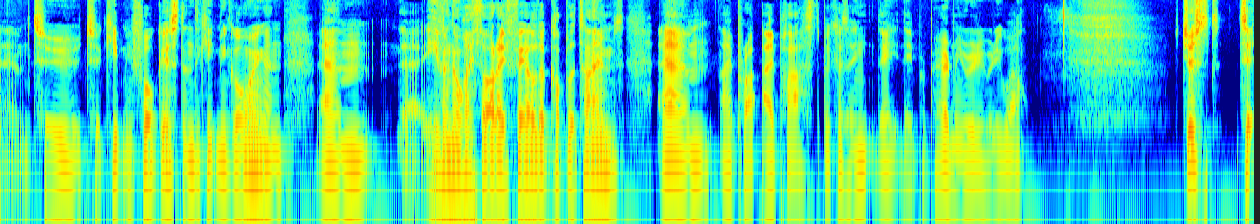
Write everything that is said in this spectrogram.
um, to to keep me focused and to keep me going. And um, uh, even though I thought I failed a couple of times, um, I pro- I passed because I, they they prepared me really really well. Just to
